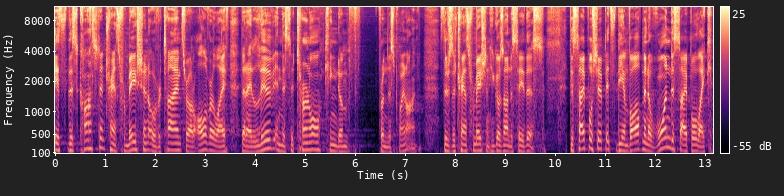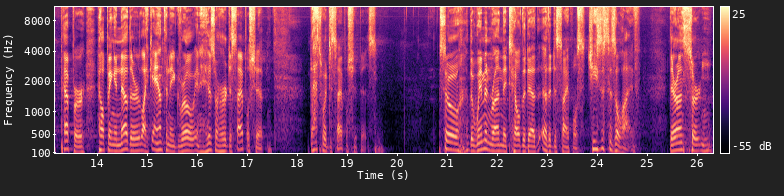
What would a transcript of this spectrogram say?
It's this constant transformation over time throughout all of our life that I live in this eternal kingdom from this point on. There's a transformation. He goes on to say this. Discipleship, it's the involvement of one disciple, like Pepper, helping another, like Anthony, grow in his or her discipleship. That's what discipleship is. So the women run, they tell the other disciples, Jesus is alive. They're uncertain,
